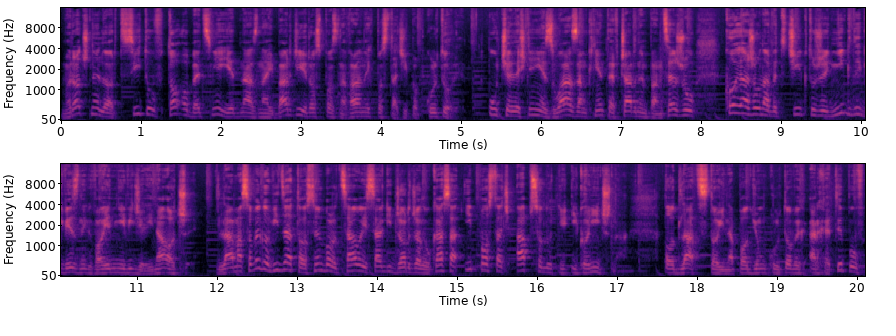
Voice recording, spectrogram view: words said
Mroczny Lord Sithów to obecnie jedna z najbardziej rozpoznawalnych postaci popkultury. Ucieleśnienie zła zamknięte w czarnym pancerzu kojarzą nawet ci, którzy nigdy Gwiezdnych Wojen nie widzieli na oczy. Dla masowego widza to symbol całej sagi George'a Lucasa i postać absolutnie ikoniczna. Od lat stoi na podium kultowych archetypów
